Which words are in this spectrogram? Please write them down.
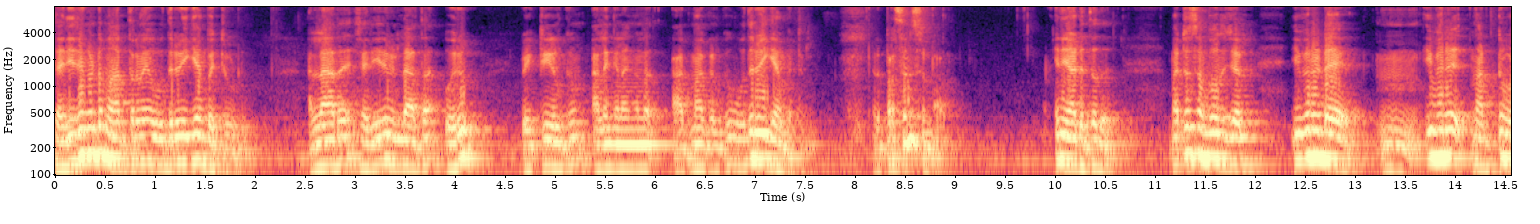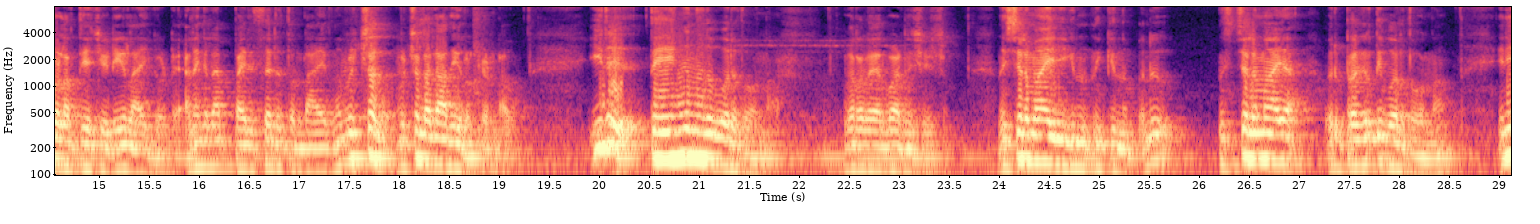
ശരീരം കൊണ്ട് മാത്രമേ ഉപദ്രവിക്കാൻ പറ്റുള്ളൂ. അല്ലാതെ ശരീരമില്ലാത്ത ഒരു വ്യക്തികൾക്കും അല്ലെങ്കിൽ അങ്ങനെ ആത്മാക്കൾക്കും ഉപദ്രവിക്കാൻ പറ്റില്ല. ഒരു പ്രസൻസ് ഉണ്ടാവും. ഇനി അടുത്തത് മറ്റു സംഭവിച്ചാൽ ഇവരുടെ ഇവർ നട്ടു വളർത്തിയ ചെടികളായിക്കോട്ടെ അല്ലെങ്കിൽ ആ പരിസരത്തുണ്ടായിരുന്ന വൃക്ഷ വൃക്ഷലതാദികളൊക്കെ ഉണ്ടാവും. ഇത് തേങ്ങുന്നത് പോലെ തോന്നാം. ഇവരുടെ വേർപാടിന് ശേഷം. നിശ്ചലമായിരിക്കുന്ന നിൽക്കുന്നു ഒരു നിശ്ചലമായ ഒരു പ്രകൃതി പോലെ തോന്നാം. ഇനി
